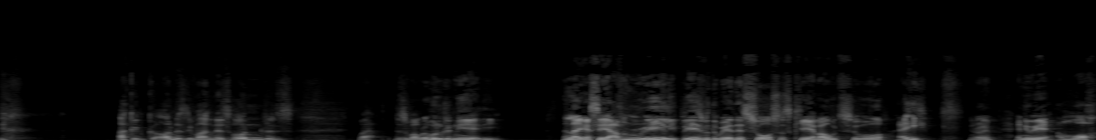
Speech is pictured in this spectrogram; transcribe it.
I could honestly, man, there's hundreds. Well, there's about 180. And like I say, I'm really pleased with the way this sauces came out. So, hey, you know, anyway, I'm off.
